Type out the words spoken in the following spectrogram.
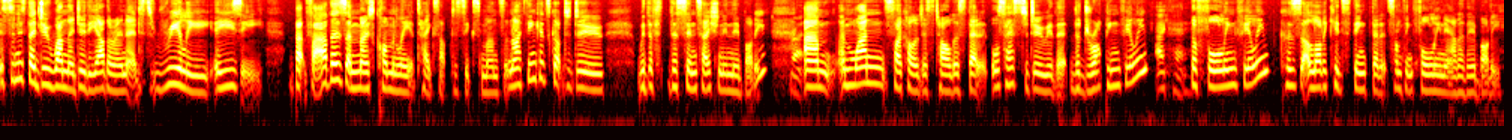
as soon as they do one, they do the other, and it's really easy. But for others, and most commonly, it takes up to six months. And I think it's got to do with the, the sensation in their body. Right. Um, and one psychologist told us that it also has to do with it, the dropping feeling, Okay. the falling feeling, because a lot of kids think that it's something falling out of their body.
